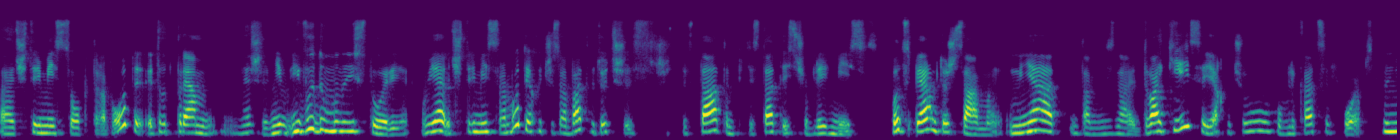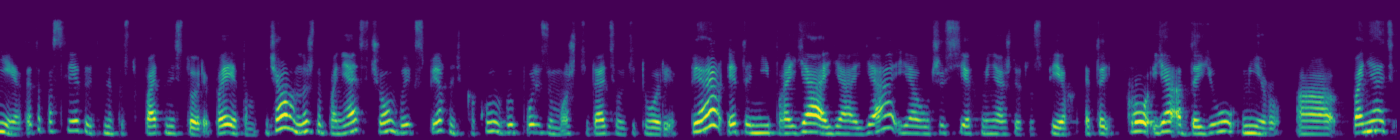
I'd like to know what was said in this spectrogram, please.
4 э, месяца опыта работы, это вот прям, знаешь, не выдуманные истории. У меня 4 месяца работы, я хочу зарабатывать от 600, там, 500 тысяч рублей в месяц. Вот с пиаром то же самое. У меня, там, не знаю, два кейса, я хочу публикации Forbes. Но нет, это последовательная поступательная история. Поэтому сначала нужно понять, в чем вы эксперт, какую вы пользу можете дать аудитории. Пиар — это не про я, я, я, я лучше всех, меня ждет успех. Это про я отдаю миру. А, понять,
